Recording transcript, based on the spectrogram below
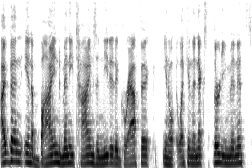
I've been in a bind many times and needed a graphic, you know, like in the next 30 minutes,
